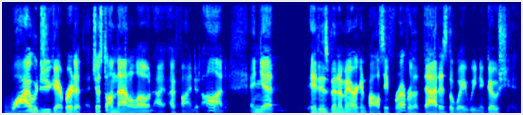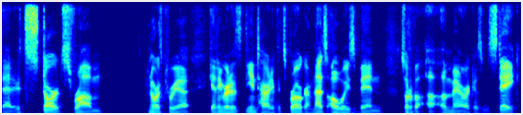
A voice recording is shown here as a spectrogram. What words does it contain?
why would you get rid of it? Just on that alone, I, I find it odd. And yet, it has been American policy forever that that is the way we negotiate. That it starts from North Korea getting rid of the entirety of its program. That's always been sort of a, a America's mistake.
